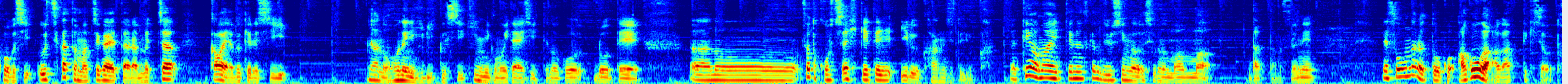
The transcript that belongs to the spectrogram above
拳。打ち方間違えたらめっちゃ皮破けるし、あの、骨に響くし、筋肉も痛いしってところで、あのー、ちょっと腰は引けている感じというか、手は前行ってるんですけど、重心が後ろのまんまだったんですよね。で、そうなると、こう、顎が上がってきちゃうと。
